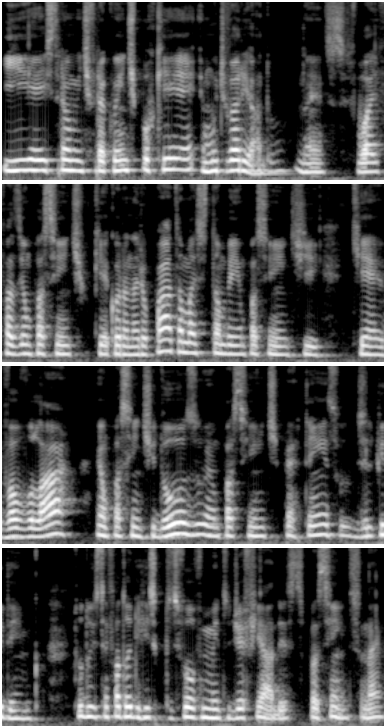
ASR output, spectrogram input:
e é extremamente frequente porque é muito variado. Né? Você vai fazer um paciente que é coronariopata, mas também um paciente que é valvular, é um paciente idoso, é um paciente hipertenso, dislipidêmico. Tudo isso é fator de risco de desenvolvimento de FA desses pacientes, né?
